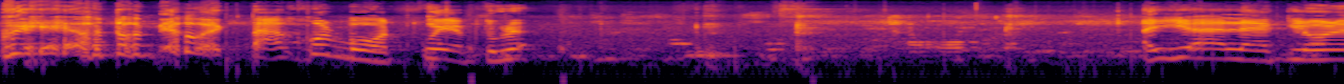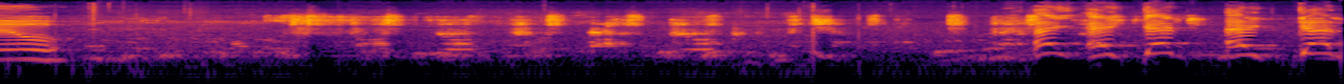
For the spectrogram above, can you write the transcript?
เกลียวตรงเนี้ยไอ้ตาโคตรบอดเกลียบตรงเนี้ยไอ้เหี้ยแหลกเร็วๆไอ้ไอ้เจนไอ้เจน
